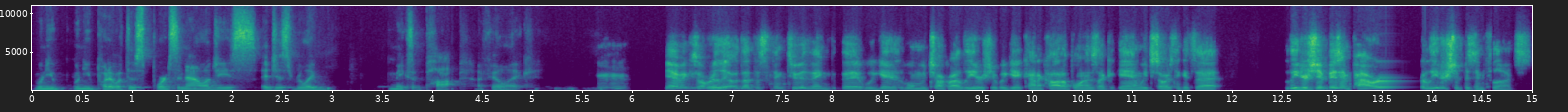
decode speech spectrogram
when you when you put it with the sports analogies, it just really makes it pop. I feel like. Mm-hmm. Yeah, because I really that's the thing too. I think that we get when we talk about leadership, we get kind of caught up on is like again, we just always think it's that leadership isn't power, leadership is influence.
